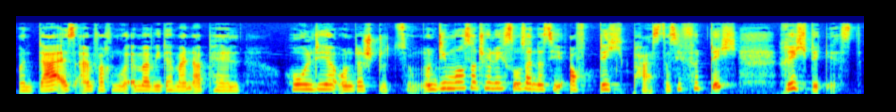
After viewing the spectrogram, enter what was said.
Und da ist einfach nur immer wieder mein Appell, hol dir Unterstützung. Und die muss natürlich so sein, dass sie auf dich passt, dass sie für dich richtig ist.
